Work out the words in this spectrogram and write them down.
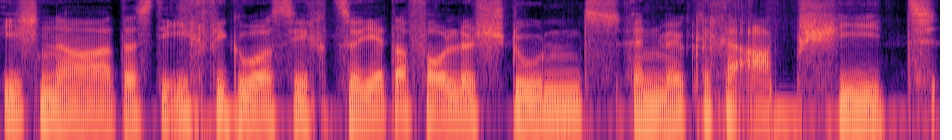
ist noch, dass die Ich-Figur sich zu jeder vollen Stunde einen möglichen Abschied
